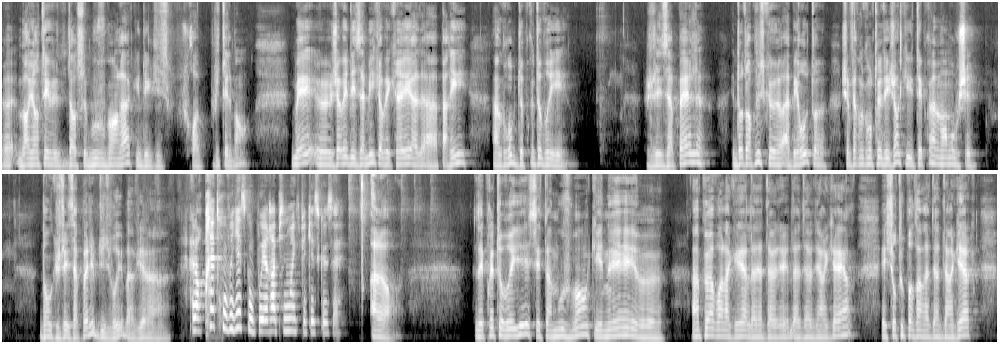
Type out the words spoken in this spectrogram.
euh, m'orienter dans ce mouvement-là, qui n'existe, je crois, plus tellement. Mais euh, j'avais des amis qui avaient créé à, Paris un groupe de prêt ouvriers. Je les appelle, et d'autant plus qu'à Beyrouth, euh, j'avais rencontré des gens qui étaient prêts à m'embaucher. Donc je les appelle, ils me disent oui, ben viens. Alors prêtre ouvrier, est-ce que vous pouvez rapidement expliquer ce que c'est? Alors, les prêtres ouvriers, c'est un mouvement qui est né euh, un peu avant la guerre, la, dernière guerre, et surtout pendant la dernière guerre,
